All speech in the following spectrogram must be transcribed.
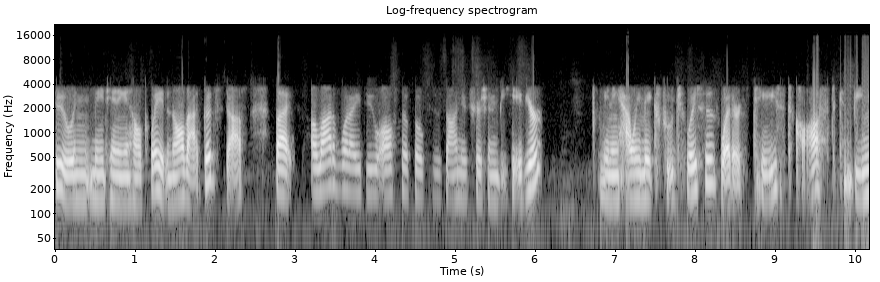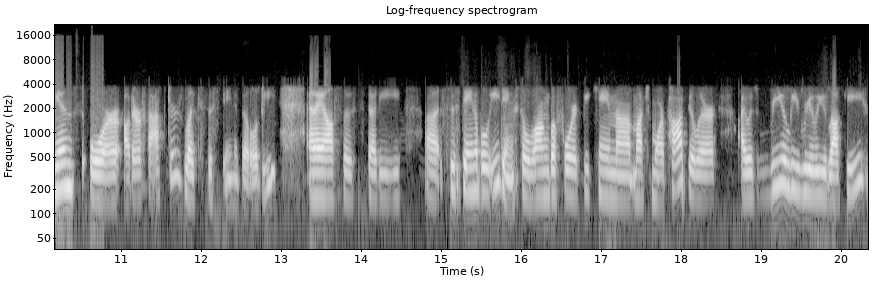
too, and maintaining a health weight and all that good stuff. But a lot of what I do also focuses on nutrition behavior meaning how we make food choices, whether it's taste, cost, convenience, or other factors like sustainability. And I also study uh, sustainable eating. So long before it became uh, much more popular, I was really, really lucky.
